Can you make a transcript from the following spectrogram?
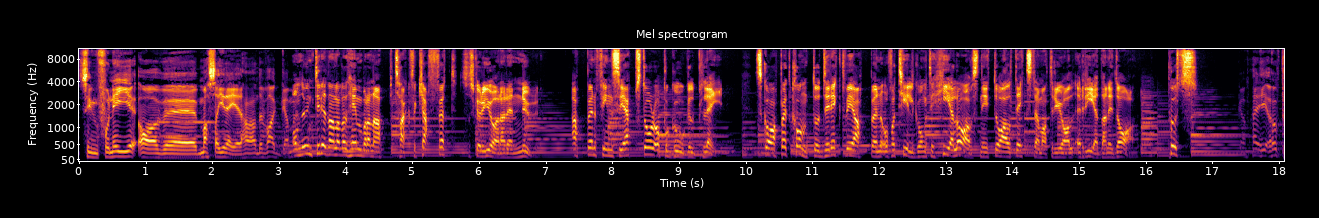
symfoni av eh, massa grejer. Han hade vaggat mig. Om du inte redan laddat hem bara en app Tack för kaffet så ska du göra det nu. Appen finns i App Store och på Google Play. Skapa ett konto direkt via appen och få tillgång till hela avsnitt och allt extra material redan idag. Puss! mig upp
